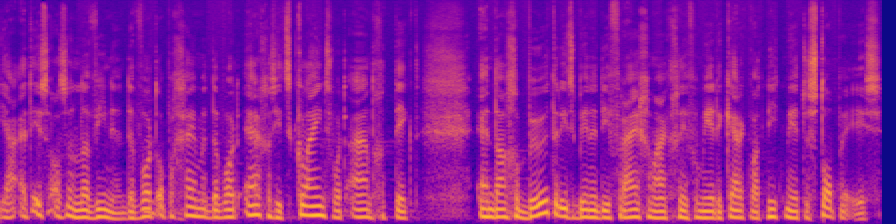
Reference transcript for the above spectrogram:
ja, het is als een lawine. Er wordt op een gegeven moment er wordt ergens iets kleins wordt aangetikt. En dan gebeurt er iets binnen die vrijgemaakt gereformeerde kerk wat niet meer te stoppen is.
